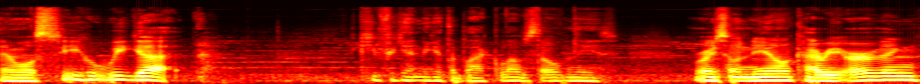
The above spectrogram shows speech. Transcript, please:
and we'll see who we got. I keep forgetting to get the black gloves to open these. Royce O'Neal, Kyrie Irving,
